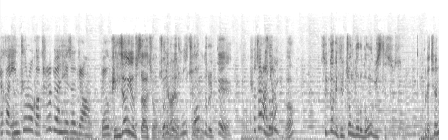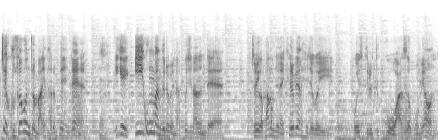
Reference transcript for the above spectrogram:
약간 인트로가 캐러비안 해적이랑 매우 굉장히 흡사하죠. 저는 네, 그래가지고 맞아요. 처음 들을 때 표절 아니야? 생각이 들 정도로 너무 비슷했었어요. 근데 전체 구성은 좀 많이 다른 편인데 네. 이게 이 곡만 들으면 나쁘진 않은데 저희가 방금 전에 캐리비안 해적의 OST를 듣고 와서 보면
